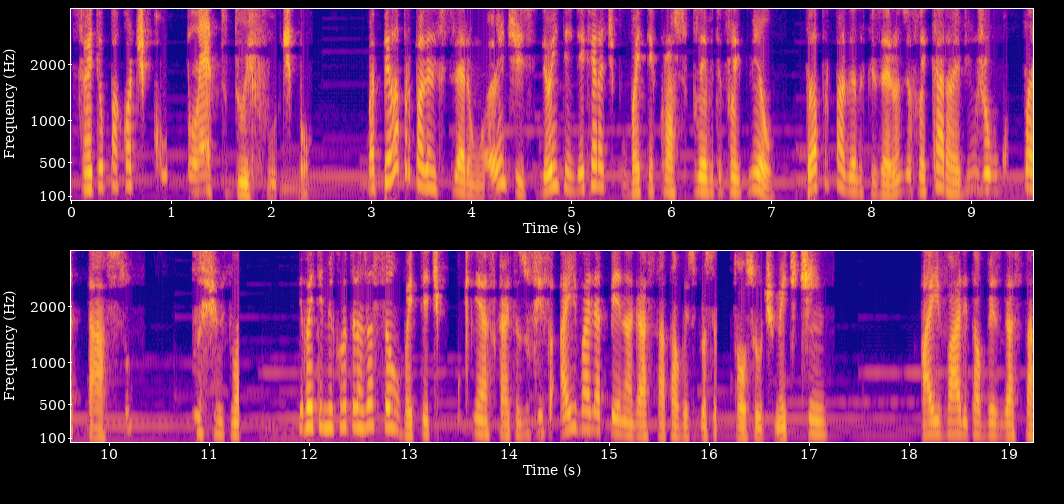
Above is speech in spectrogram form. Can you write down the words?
Você vai ter o pacote completo do eFootball. Mas pela propaganda que fizeram antes, deu a entender que era tipo, vai ter crossplay. vai ter- Eu falei, meu, pela propaganda que fizeram antes, eu falei, cara, vai vir um jogo completaço dos times do e vai ter microtransação, vai ter tipo que nem as cartas do FIFA. Aí vale a pena gastar talvez pra você montar o seu Ultimate Team. Aí vale talvez gastar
